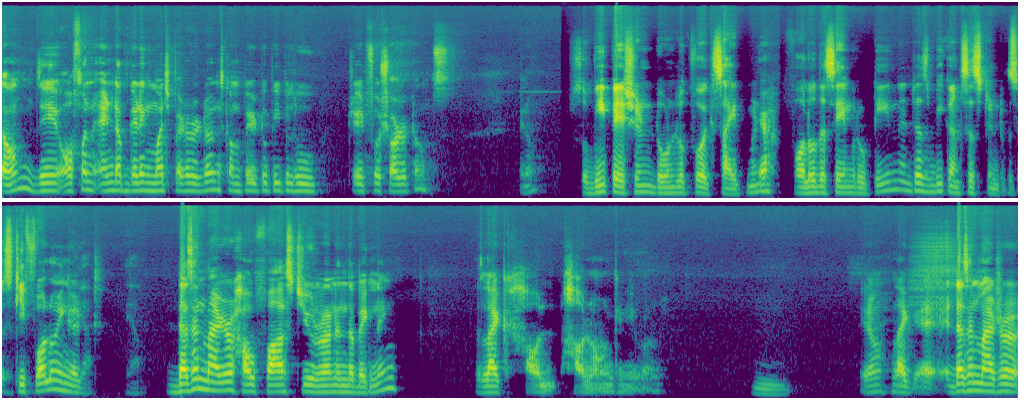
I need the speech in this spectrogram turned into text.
term, they often end up getting much better returns compared to people who trade for shorter terms. You know, So be patient, don't look for excitement, Yeah. follow the same routine and just be consistent with it. just keep following it. Yeah. Doesn't matter how fast you run in the beginning, like how how long can you run? Hmm. You know, like eh, it doesn't matter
